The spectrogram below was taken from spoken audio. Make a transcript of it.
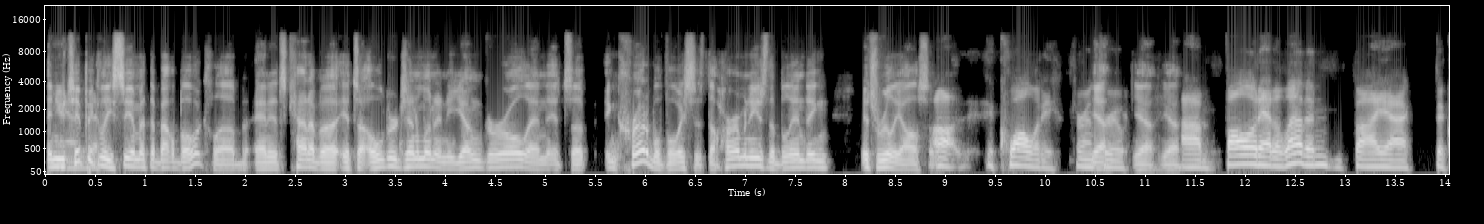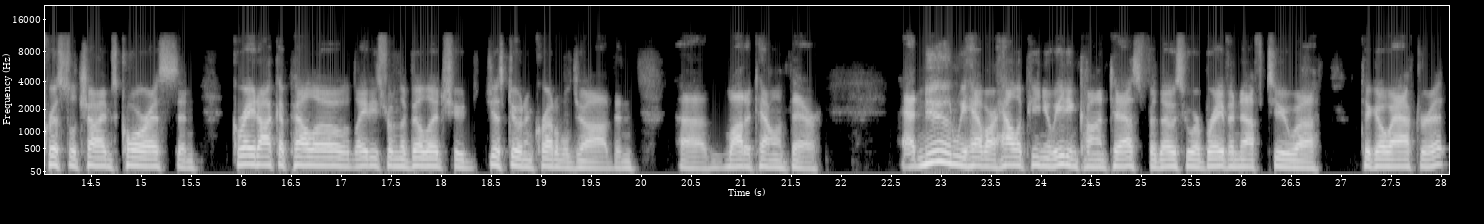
And you and, uh, typically uh, see them at the Balboa Club, and it's kind of a it's an older gentleman and a young girl, and it's a incredible voices, the harmonies, the blending. It's really awesome. Oh, quality through and yeah, through. Yeah, yeah. Um, followed at eleven by uh, the Crystal Chimes chorus and great a acapella ladies from the village who just do an incredible job and uh, a lot of talent there. At noon, we have our jalapeno eating contest for those who are brave enough to uh, to go after it.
